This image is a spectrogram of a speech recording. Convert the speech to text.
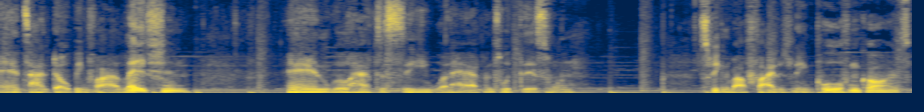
anti doping violation, and we'll have to see what happens with this one. Speaking about fighters being pulled from cards,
